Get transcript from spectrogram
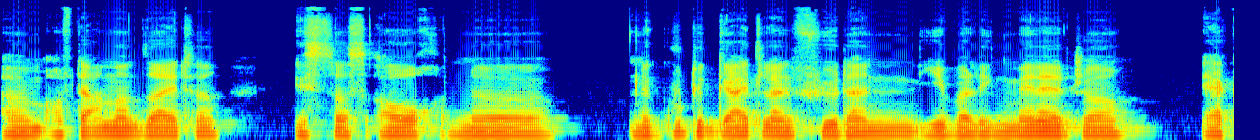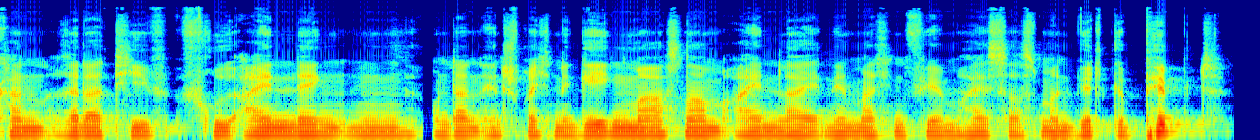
Ähm, auf der anderen Seite ist das auch eine, eine gute Guideline für deinen jeweiligen Manager. Er kann relativ früh einlenken und dann entsprechende Gegenmaßnahmen einleiten. In manchen Firmen heißt das, man wird gepippt.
